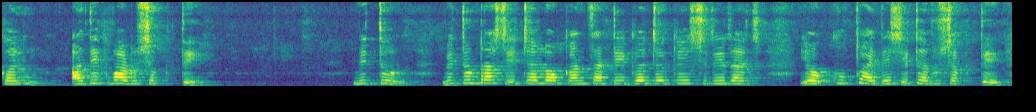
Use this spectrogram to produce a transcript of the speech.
कल अधिक वाढू शकते. मिथुन मिथुन राशीच्या लोकांसाठी गजकेशरी राज योग खूप फायदेशीर ठरू शकते.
